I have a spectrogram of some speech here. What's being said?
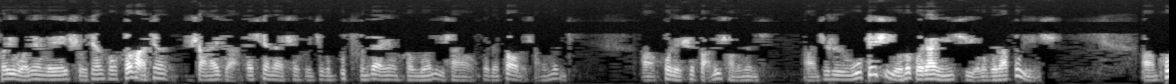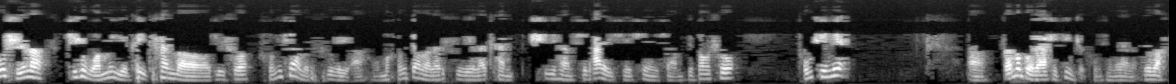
所以我认为，首先从合法性上来讲，在现代社会，这个不存在任何伦理上或者道德上的问题啊，或者是法律上的问题啊，就是无非是有的国家允许，有的国家不允许。啊，同时呢，其实我们也可以看到，就是说横向的思维啊，我们横向的来思维来看世界上其他的一些现象，比方说同性恋啊，咱们国家是禁止同性恋的，对吧？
